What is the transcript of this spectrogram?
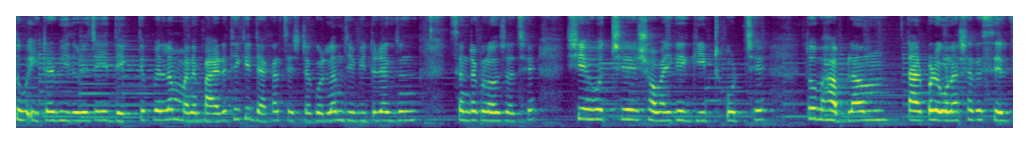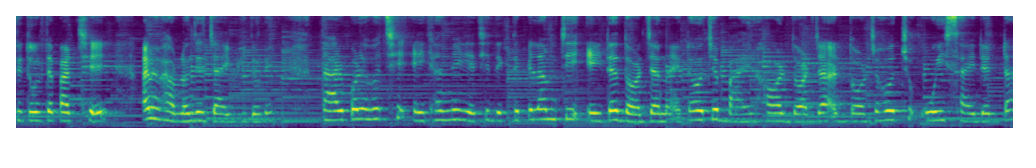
তো এটার ভিতরে যে দেখতে পেলাম মানে বাইরে থেকে দেখার চেষ্টা করলাম যে ভিতরে একজন সান্টা ক্লজ আছে, সে হচ্ছে সবাইকে গিফট করছে। তো ভাবলাম তারপরে ওনার সাথে সেলফি তুলতে পারছে, আমি ভাবলাম যে যাই ভিতরে। তারপরে হচ্ছে এইখান দিয়ে গেছি দেখতে পেলাম যে এইটা দরজা না, এটা হচ্ছে বাইরে হওয়ার দরজা, আর দরজা হচ্ছে ওই সাইডেরটা।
